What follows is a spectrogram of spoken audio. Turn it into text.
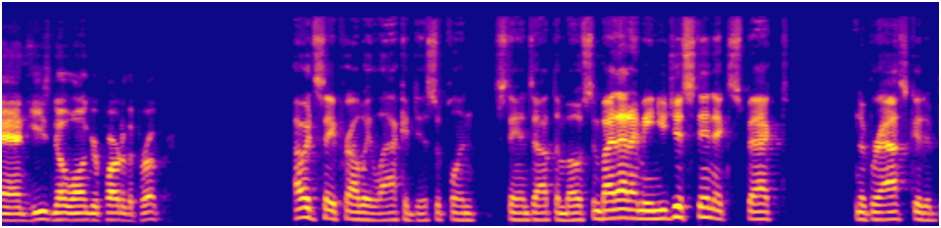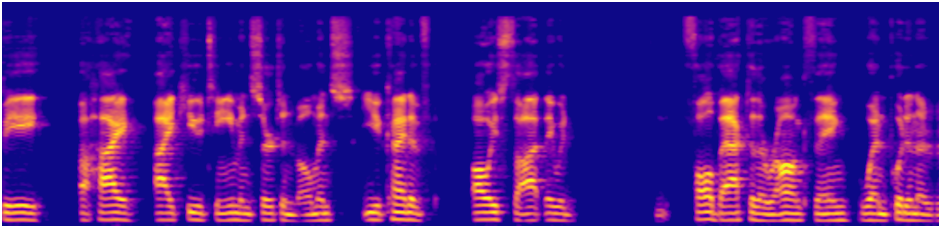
and he's no longer part of the program. I would say probably lack of discipline stands out the most. And by that, I mean, you just didn't expect Nebraska to be a high IQ team in certain moments. You kind of always thought they would fall back to the wrong thing when put in a,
